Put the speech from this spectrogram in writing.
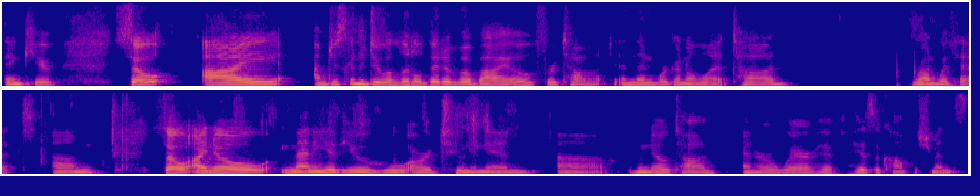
Thank you. So I, I'm just going to do a little bit of a bio for Todd, and then we're going to let Todd run with it. Um, so I know many of you who are tuning in, uh, who know Todd and are aware of his accomplishments,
